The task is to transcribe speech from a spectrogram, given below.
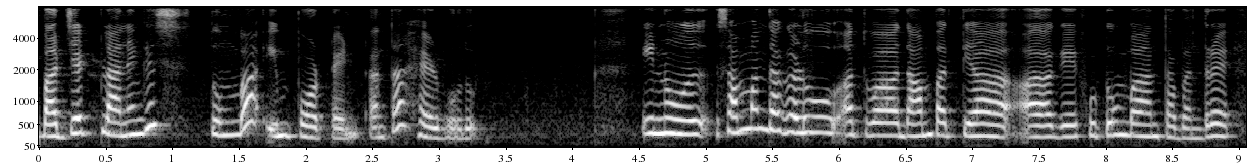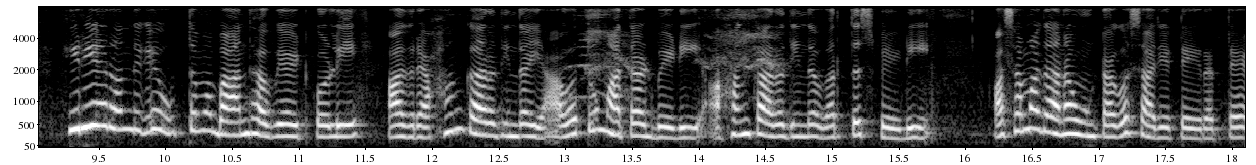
ಬಜೆಟ್ ಪ್ಲಾನಿಂಗ್ ಇಸ್ ತುಂಬ ಇಂಪಾರ್ಟೆಂಟ್ ಅಂತ ಹೇಳ್ಬೋದು. ಇನ್ನು ಸಂಬಂಧಗಳು ಅಥವಾ ದಾಂಪತ್ಯ, ಹಾಗೆ ಕುಟುಂಬ ಅಂತ ಬಂದರೆ ಹಿರಿಯರೊಂದಿಗೆ ಉತ್ತಮ ಬಾಂಧವ್ಯ ಇಟ್ಕೊಳ್ಳಿ. ಆದರೆ ಅಹಂಕಾರದಿಂದ ಯಾವತ್ತೂ ಮಾತಾಡಬೇಡಿ, ಅಹಂಕಾರದಿಂದ ವರ್ತಿಸಬೇಡಿ. ಅಸಮಾಧಾನ ಉಂಟಾಗೋ ಸಾಧ್ಯತೆ ಇರುತ್ತೆ.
